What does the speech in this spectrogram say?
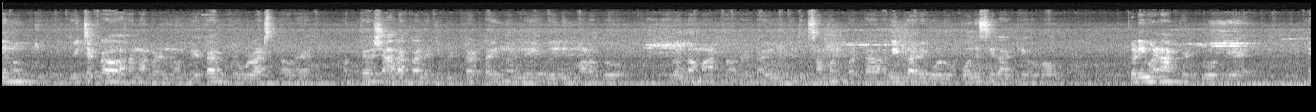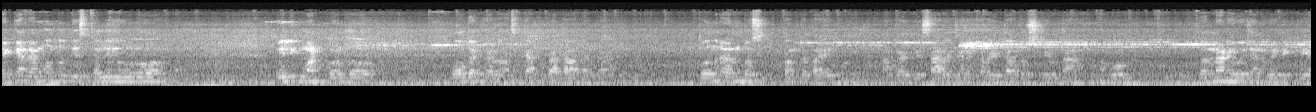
ಏನು ದ್ವಿಚಕ್ರ ವಾಹನಗಳನ್ನು ಬೇಕಾಗಿಟ್ಟು ಓಡಾಡಿಸ್ತವ್ರೆ, ಮತ್ತು ಶಾಲಾ ಕಾಲೇಜು ಬಿಟ್ಟ ಟೈಮಲ್ಲಿ ವೀಲಿಂಗ್ ಮಾಡೋದು ಇವೆಲ್ಲ ಮಾಡ್ತಾರೆ ದಯವಿಟ್ಟು ಇದಕ್ಕೆ ಸಂಬಂಧಪಟ್ಟ ಅಧಿಕಾರಿಗಳು, ಪೊಲೀಸ್ ಇಲಾಖೆಯವರು ಕಡಿವಾಣ ಹಾಕಬೇಕು ಇವ್ರಿಗೆ ಏಕೆಂದರೆ ಮುಂದಿನ ದಿವಸದಲ್ಲಿ ಇವರು ವೀಲಿಂಗ್ ಮಾಡಿಕೊಂಡು ಹೋಗಬೇಕಾದ ರಸ್ತೆ ಅಪಘಾತ ಆದಾಗ. ತೊಂದರೆ ಅನುಭವಿಸುತ್ತೆ ತಂದೆ ತಾಯಿಗಳು ಹಾಗಾಗಿ ಸಾರ್ವಜನಿಕರ ಹಿತದೃಷ್ಟಿಯಿಂದ ನಾವು ಕರ್ನಾಟಕ ಯೋಜನೆ ವೇದಿಕೆಯ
